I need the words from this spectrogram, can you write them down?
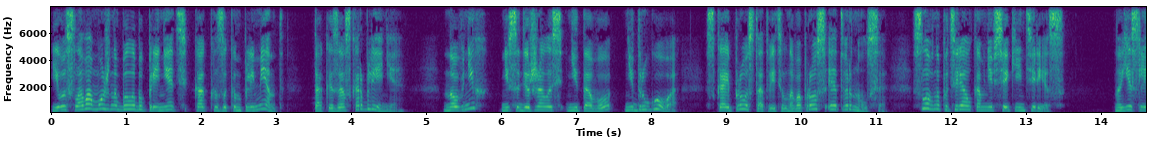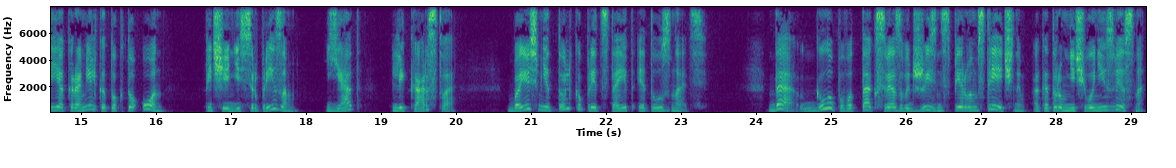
Его слова можно было бы принять как за комплимент, так и за оскорбление. Но в них не содержалось ни того, ни другого. Скай просто ответил на вопрос и отвернулся, словно потерял ко мне всякий интерес. Но если я карамелька, то кто он? Печенье с сюрпризом? Яд? Лекарство? Боюсь, мне только предстоит это узнать. Да, глупо вот так связывать жизнь с первым встречным, о котором ничего не известно.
